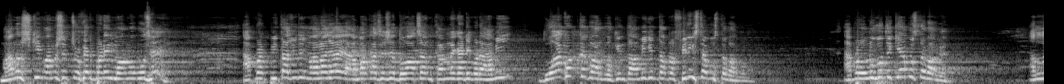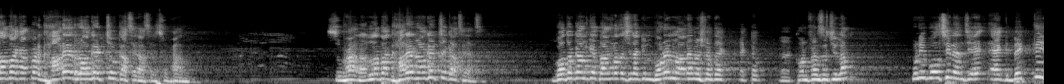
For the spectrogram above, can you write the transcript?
মানুষ কি মানুষের চোখের পানির মর্ম বুঝে? আপনার পিতা যদি মারা যায়, আমার কাছে এসে দোয়া চান, কান্নাকাটি করে, আমি দোয়া করতে পারব, কিন্তু আমি কিন্তু আপনার ফিলিংসটা বুঝতে পারব না। আপনার অনুভূতি কে বুঝতে পারবেন? আল্লাহ পাক আপনার ঘাড়ের রগের চেয়েও কাছে আছে সুফান সুফান আল্লাহ পাক ঘাড়ের রগের চেয়ে কাছে আছে। গতকালকে বাংলাদেশের একজন বরেণ্য আলেমের সাথে একটা কনফারেন্সে ছিলাম। উনি বলছিলেন যে এক ব্যক্তি,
